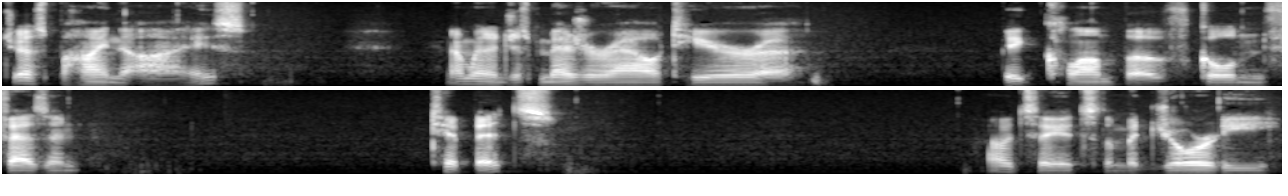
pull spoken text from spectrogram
just behind the eyes. And I'm going to just measure out here a big clump of golden pheasant tippets. I would say it's the majority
